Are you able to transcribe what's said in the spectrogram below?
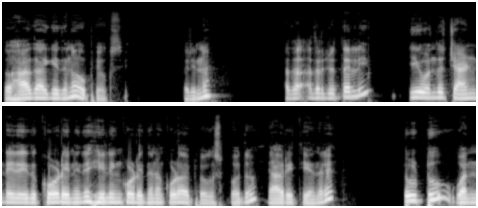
ಸೊ ಹಾಗಾಗಿ ಇದನ್ನು ಉಪಯೋಗಿಸಿ. ಸರಿನಾ? ಅದ, ಅದರ ಜೊತೆಯಲ್ಲಿ ಈ ಒಂದು ಚಾಂಟ್ ಇದೆ, ಇದು ಕೋಡ್ ಏನಿದೆ ಹೀಲಿಂಗ್ ಕೋಡ್ ಇದನ್ನು ಕೂಡ ಉಪಯೋಗಿಸ್ಬೋದು. ಯಾವ ರೀತಿ ಅಂದರೆ two two one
